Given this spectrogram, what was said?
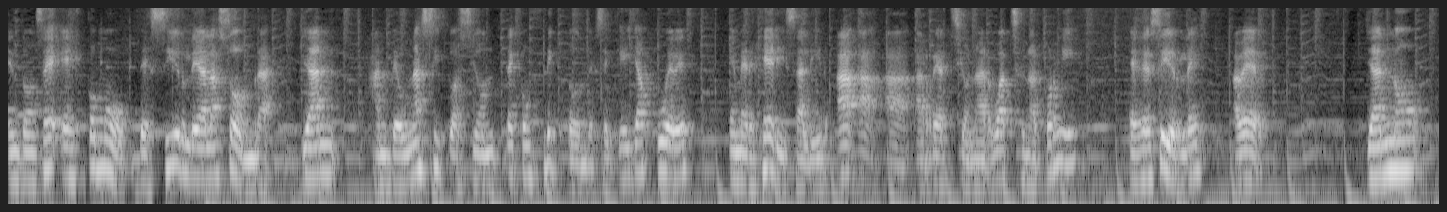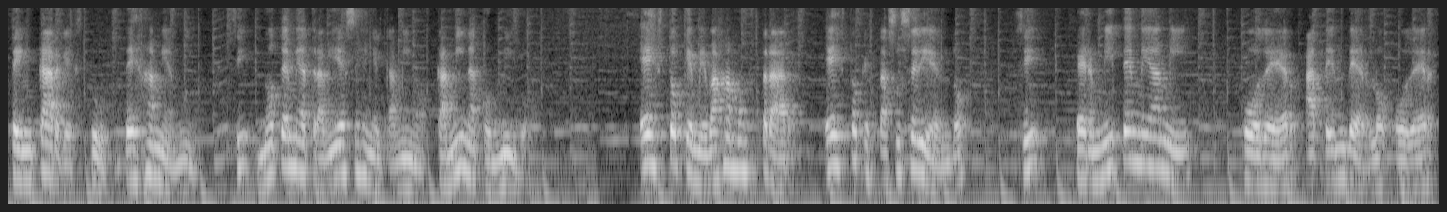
Entonces es como decirle a la sombra, ya ante una situación de conflicto donde sé que ella puede emerger y salir a, reaccionar o accionar por mí, es decirle, a ver, ya no te encargues tú, déjame a mí. No te me atravieses en el camino, camina conmigo. Esto que me vas a mostrar, esto que está sucediendo, ¿sí? Permíteme a mí poder atenderlo, poder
